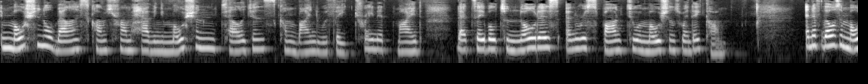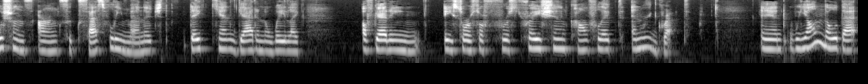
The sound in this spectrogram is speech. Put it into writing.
emotional balance comes from having emotion intelligence combined with a trained mind that's able to notice and respond to emotions when they come. And if those emotions aren't successfully managed, they can get in a way like of getting a source of frustration, conflict, and regret. And we all know that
